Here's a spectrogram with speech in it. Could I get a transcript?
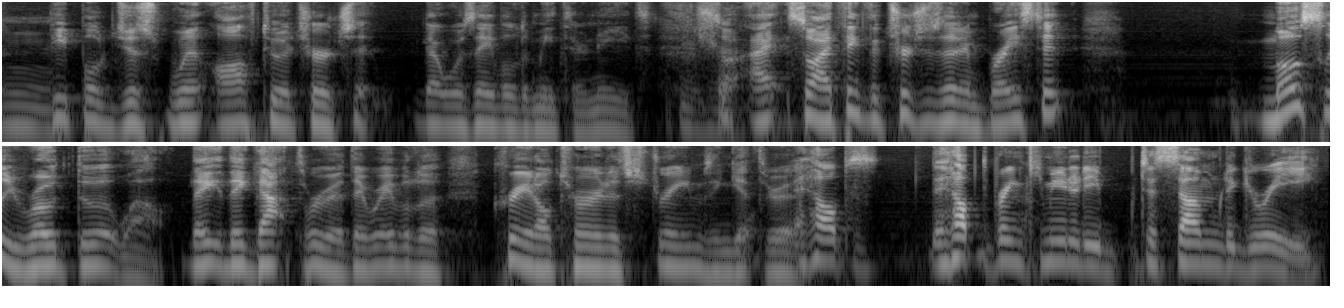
Mm. People just went off to a church that, that was able to meet their needs. So I so I think the churches that embraced it mostly rode through it well. They they got through it. They were able to create alternative streams and get through it. It helps. It helped bring community to some degree,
